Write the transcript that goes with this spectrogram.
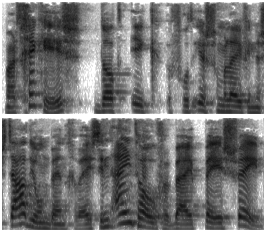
Maar het gekke is dat ik voor het eerst van mijn leven in een stadion ben geweest in Eindhoven bij PSV.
